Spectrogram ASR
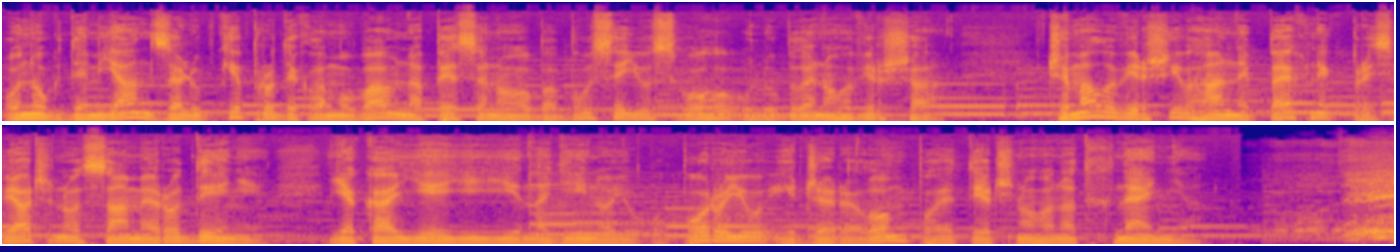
Онук Дем'ян залюбки продекламував написаного бабусею свого улюбленого вірша. Чимало віршів Ганни Пехник присвячено саме родині, яка є її надійною опорою і джерелом поетичного натхнення. Це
